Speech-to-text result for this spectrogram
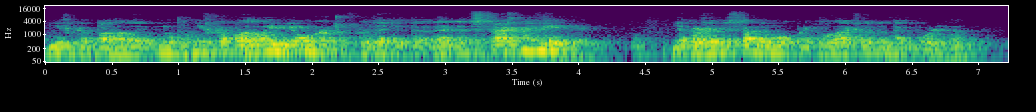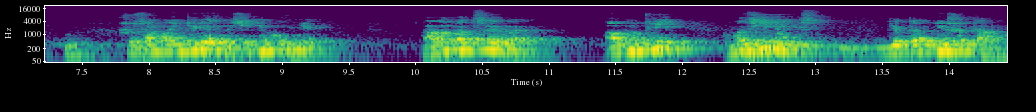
Книжка по голове, ну, книжка по голове, я вам хочу сказать, это, это страшная вещь. Я даже не сам не мог предполагать, что это так больно. Что самое интересное, синяков нет. Голова целая. А внутри мозги где-то ниже там,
